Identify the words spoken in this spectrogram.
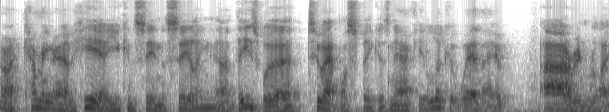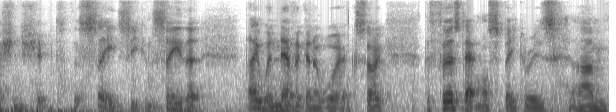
All right, coming around here, you can see in the ceiling, uh, these were two Atmos speakers. Now, if you look at where they are in relationship to the seats, you can see that they were never going to work. So the first Atmos speaker is um,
